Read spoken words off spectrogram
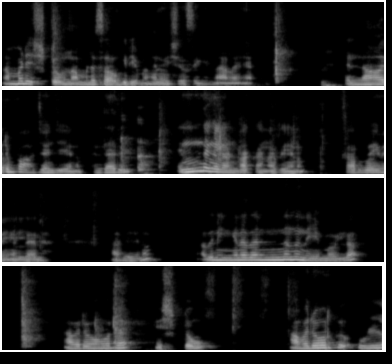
നമ്മുടെ ഇഷ്ടവും നമ്മുടെ സൗകര്യവും അങ്ങനെ വിശ്വസിക്കുന്ന ആളാണ് ഞാൻ. എല്ലാവരും പാചകം ചെയ്യണം. എല്ലാവരും എന്തെങ്കിലും ഉണ്ടാക്കാൻ അറിയണം. സർവൈവിങ് അല്ലേ അറിയണം. അതിനിങ്ങനെ തന്നെ നിയമമില്ല. അവരോരുടെ ഇഷ്ടവും അവരവർക്ക് ഉള്ള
